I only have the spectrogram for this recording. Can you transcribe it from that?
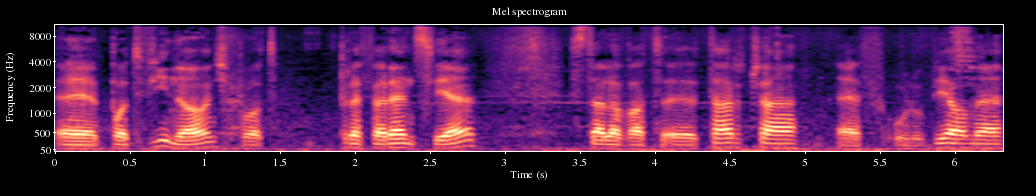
e, podwinąć pod preferencje. Stalowa e, tarcza, F ulubione.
